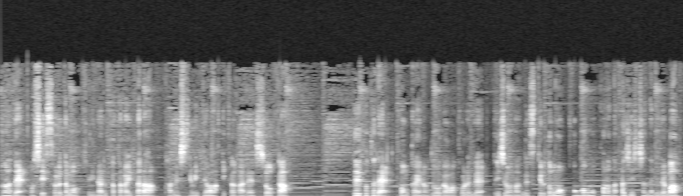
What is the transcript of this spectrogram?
なので、もしそれでも気になる方がいたら、試してみてはいかがでしょうか。ということで、今回の動画はこれで以上なんですけれども、今後もこの中地チャンネルでは、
